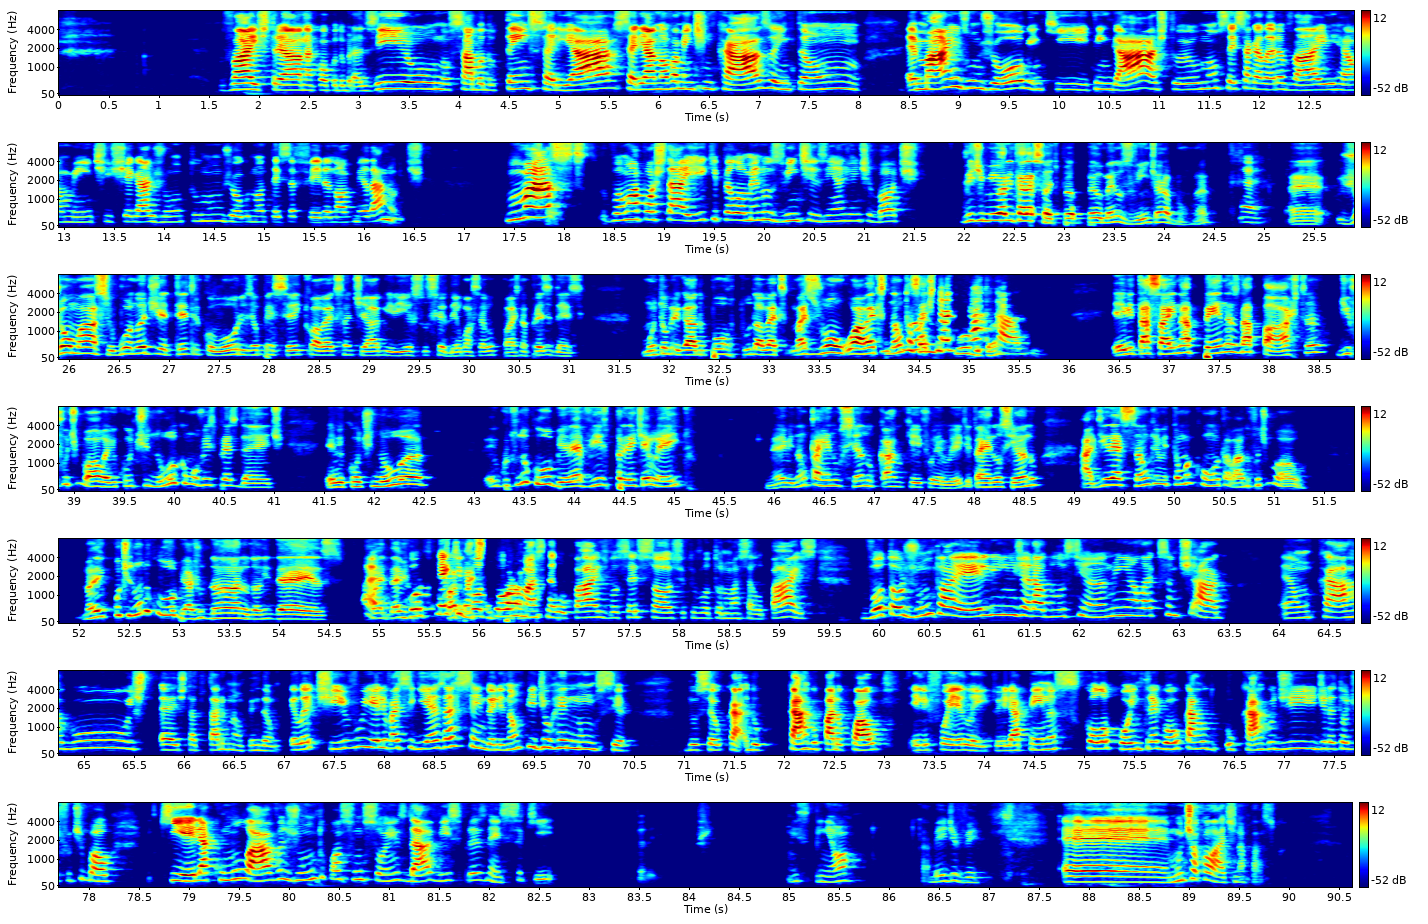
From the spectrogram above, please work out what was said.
vai estrear na Copa do Brasil. No sábado tem Série A, Série A novamente em casa, então é mais um jogo em que tem gasto. Eu não sei se a galera vai realmente chegar junto num jogo numa terça-feira, nove e meia da noite. Mas vamos apostar aí que pelo menos 20 a gente bote. 20 mil era interessante, pelo, pelo menos 20 era bom, né? É. É, João Márcio, boa noite, GT Tricolores. Eu pensei que o Alex Santiago iria suceder o Marcelo Paz na presidência. Muito obrigado por tudo, Alex. Mas, João, o Alex não está saindo do clube, tá? Ele está saindo apenas da pasta de futebol. Ele continua como vice-presidente. Ele continua. Ele continua no clube. Ele é vice-presidente eleito. Né? Ele não está renunciando o cargo que ele foi eleito. Ele está renunciando a direção que ele toma conta lá do futebol. Mas ele continua no clube, ajudando, dando ideias. É, deve, você que votou no Marcelo Paz, você sócio que votou no Marcelo Paz, votou junto a ele em Geraldo Luciano e em Alex Santiago. É um cargo é, estatutário, não, perdão, eletivo, e ele vai seguir exercendo. Ele não pediu renúncia do seu do cargo para o qual ele foi eleito. Ele apenas colocou, entregou o cargo, o cargo de diretor de futebol, que ele acumulava junto com as funções da vice-presidência. Isso aqui. Peraí. Um espinho, ó. Acabei de ver. É, muito chocolate na Páscoa.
